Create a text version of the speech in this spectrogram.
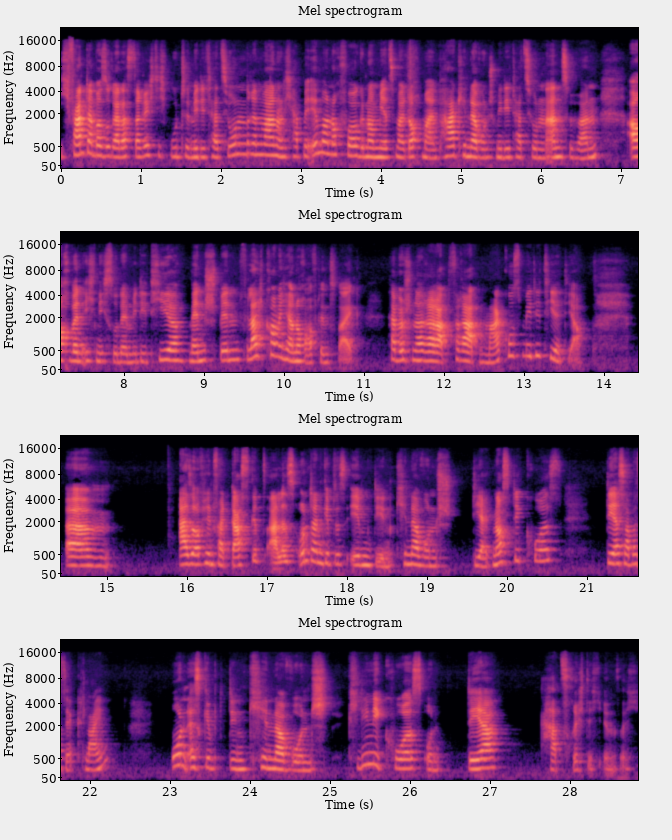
Ich fand aber sogar, dass da richtig gute Meditationen drin waren und ich habe mir immer noch vorgenommen, jetzt mal doch mal ein paar Kinderwunsch-Meditationen anzuhören, auch wenn ich nicht so der Meditiermensch bin. Vielleicht komme ich ja noch auf den Zweig. Habe ja schon verraten, Markus meditiert ja. Ähm, also auf jeden Fall, das gibt es alles. Und dann gibt es eben den Kinderwunsch-Diagnostikkurs. Der ist aber sehr klein. Und es gibt den Kinderwunsch-Klinikkurs und der hat es richtig in sich.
